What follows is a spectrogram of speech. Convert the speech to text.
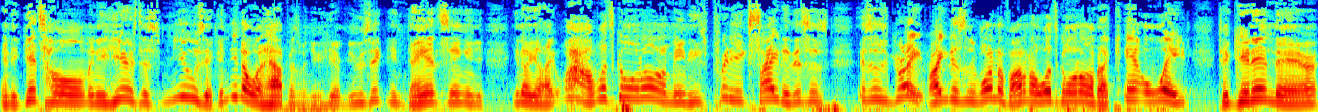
And he gets home and he hears this music. And you know what happens when you hear music? You're dancing and you, you know, you're like, wow, what's going on? I mean, he's pretty excited. This is, this is great, right? This is wonderful. I don't know what's going on, but I can't wait to get in there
